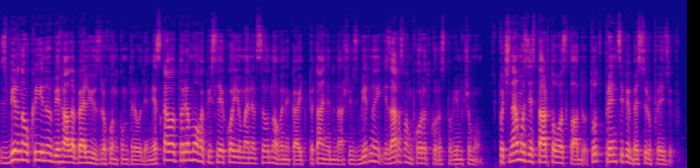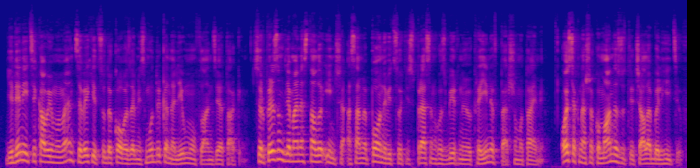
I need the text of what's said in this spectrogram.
Збірна України обіграла Бельгію з рахунком 3-1. Яскрава перемога, після якої у мене все одно виникають питання до нашої збірної, і зараз вам коротко розповім чому. Почнемо зі стартового складу. Тут, в принципі, без сюрпризів. Єдиний цікавий момент це вихід Судакова замість Мудрика на лівому фланзі атаки. Сюрпризом для мене стало інше, а саме повна відсутність пресингу збірної України в першому таймі. Ось як наша команда зустрічала бельгійців.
